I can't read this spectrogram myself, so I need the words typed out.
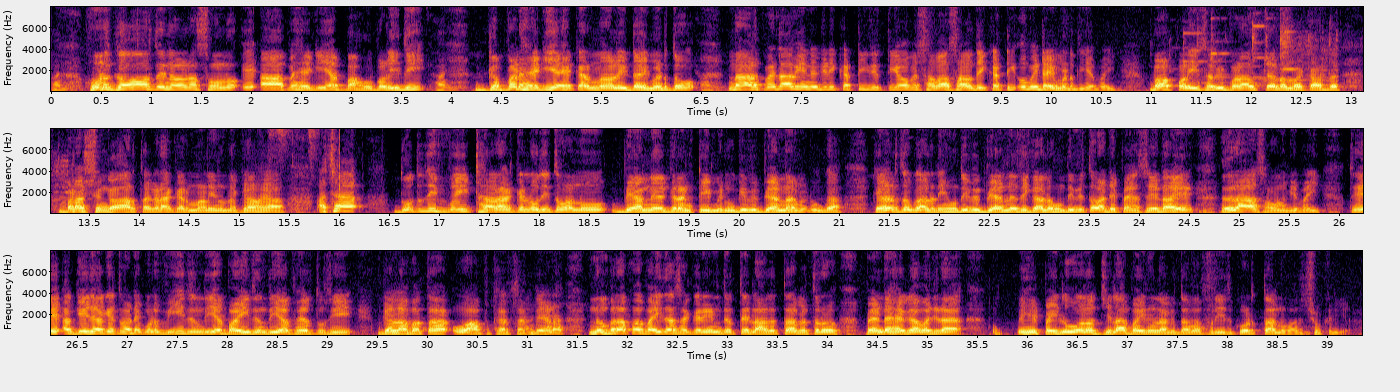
ਹੁਣ ਗੌਰ ਦੇ ਨਾਲ ਨਾ ਸੁਣ ਲਓ ਇਹ ਆਪ ਹੈਗੀ ਆ ਬਾਹੂਬਲੀ ਦੀ। ਹਾਂਜੀ। ਗੱਬੜ ਹੈਗੀ ਆ ਇਹ ਕਰਮਾਂ ਵਾਲੀ ਡਾਇਮੰਡ ਤੋਂ। ਨਾਲ ਪਹਿਲਾਂ ਵੀ ਇਹਨੇ ਜਿਹੜੀ ਕੱਟੀ ਦਿੱਤੀ ਆ ਉਹ ਵੀ ਸਵਾ ਸਾਲ ਦੀ ਕੱਟੀ ਉਹ ਵੀ ਡਾਇਮੰਡ ਦੀ ਆ ਬਾਈ। ਬਹੁਤ ਪਲੀ ਸਭੀ ਬੜਾ ਉੱਚਾ ਲੰਮਾ ਕੱਦ ਬੜਾ ਸ਼ਿੰਗਾਰ ਤਗੜਾ ਕਰਮਾਂ ਵਾਲੀ ਨੂੰ ਲੱਗਾ ਹੋਇਆ। ਅੱਛਾ ਦੁੱਧ ਦੀ ਬਈ 18 ਕਿਲੋ ਦੀ ਤੁਹਾਨੂੰ ਬਿਆਨੇ ਗਾਰੰਟੀ ਮਿਲੂਗੀ ਵੀ ਬਿਆਨਾ ਮਿਲੂਗਾ। ਕਹਿਣ ਤੋਂ ਗੱਲ ਨਹੀਂ ਹੁੰਦੀ ਵੀ ਬਿਆਨੇ ਦੀ ਗੱਲ ਹੁੰਦੀ ਵੀ ਤੁਹਾਡੇ ਪੈਸੇ ਲਾਏ ਰਾਸ ਆਉਣਗੇ ਬਈ। ਤੇ ਅੱਗੇ ਜਾ ਕੇ ਤੁਹਾਡੇ ਕੋਲ 20 ਦਿੰਦੀ ਆ 22 ਦਿੰਦੀ ਆ, ਫਿਰ ਤੁਸੀਂ ਗੱਲਾਂ ਬਾਤਾਂ ਉਹ ਆਪ ਕਰ ਸਕਦੇ ਹਨਾ ਨੰਬਰ ਆਪਾਂ ਬਾਈ ਦਾ ਸਕਰੀਨ ਦੇ ਉੱਤੇ ਲਾ ਦਿੱਤਾ। ਮਿੱਤਰੋ, ਪਿੰਡ ਹੈਗਾ ਵਾ ਜਿਹੜਾ ਇਹ ਪਹਿਲੂ ਵਾਲਾ ਜ਼ਿਲ੍ਹਾ ਬਾਈ ਨੂੰ ਲੱਗਦਾ ਵਾ ਫਰੀਦਕੋਟ। ਧੰਨਵਾਦ, ਸ਼ੁਕਰੀਆ।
